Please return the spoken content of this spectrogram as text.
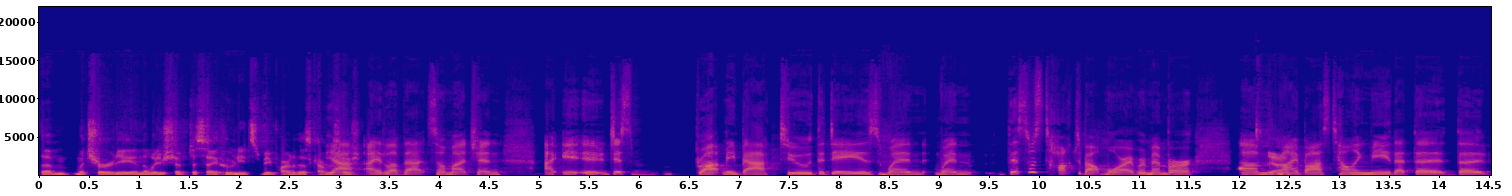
the maturity and the leadership to say who needs to be part of this conversation. Yeah, I love that so much, and I, it, it just brought me back to the days when when this was talked about more. I remember um, yeah. my boss telling me that the the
